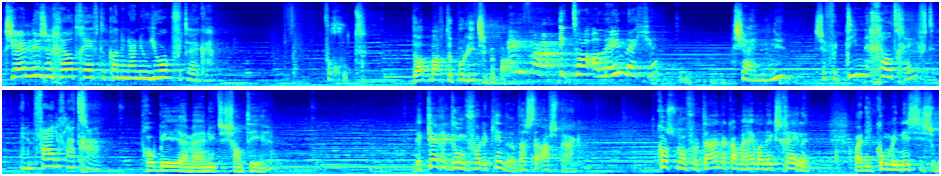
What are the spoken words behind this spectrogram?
Als jij hem nu zijn geld geeft, dan kan hij naar New York vertrekken. Voorgoed. Dat mag de politie bepalen. Ik trouw alleen met je. Als jij hem nu zijn verdiende geld geeft en hem veilig laat gaan. Probeer jij mij nu te chanteren? De kerk doen voor de kinderen, dat is de afspraak. Het kost me een fortuin, dat kan me helemaal niks schelen. Maar die communistische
